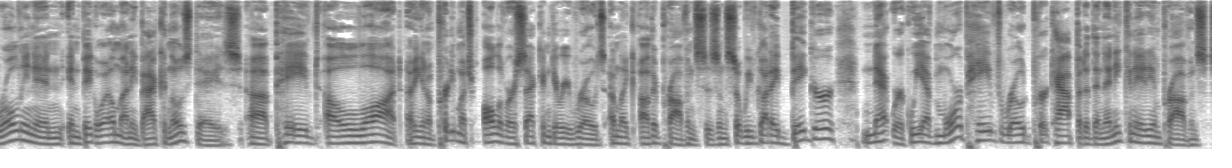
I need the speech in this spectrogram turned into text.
rolling in in big oil money back in those days, uh, paved a lot, uh, you know, pretty much all of our secondary roads, unlike other provinces. And so we've got a bigger network. We have more paved road per capita than any Canadian province.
